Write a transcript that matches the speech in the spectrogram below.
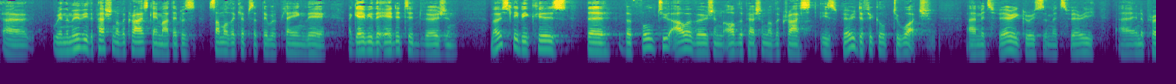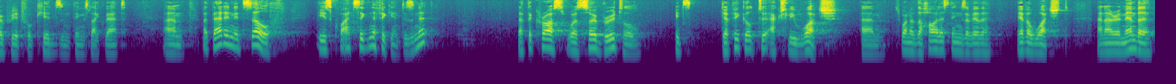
uh, when the movie The Passion of the Christ came out, that was some of the clips that they were playing there. I gave you the edited version, mostly because the, the full two hour version of The Passion of the Christ is very difficult to watch. Um, it's very gruesome, it's very uh, inappropriate for kids and things like that. Um, but that in itself is quite significant, isn't it? That the cross was so brutal, it's difficult to actually watch. Um, it's one of the hardest things I've ever, ever watched. And I remember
